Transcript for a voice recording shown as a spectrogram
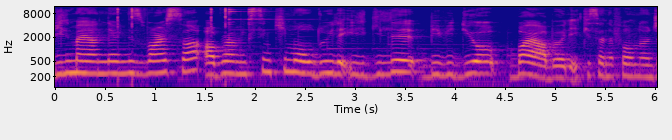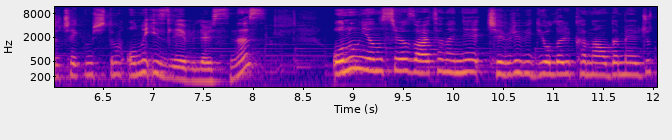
Bilmeyenleriniz varsa Abraham Hicks'in kim olduğu ile ilgili bir video baya böyle 2 sene falan önce çekmiştim. Onu izleyebilirsiniz. Onun yanı sıra zaten hani çeviri videoları kanalda mevcut.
